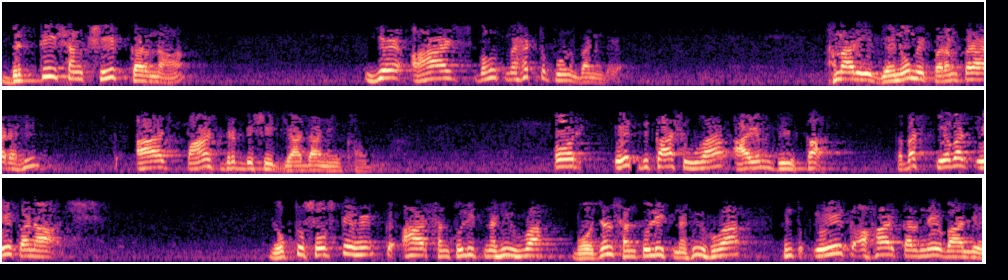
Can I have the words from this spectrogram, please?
वृत्ति संक्षेप करना यह आज बहुत महत्वपूर्ण बन गया। हमारी जैनों में परंपरा रही तो आज पाँच द्रव्य से ज़्यादा नहीं खाऊँगा। और एक विकास हुआ आयम दिल का तो बस केवल एक अनाज। लोग तो सोचते हैं कि आहार संतुलित नहीं हुआ, भोजन संतुलित नहीं हुआ, किंतु एक आहार करने वाले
